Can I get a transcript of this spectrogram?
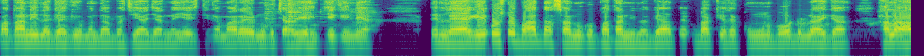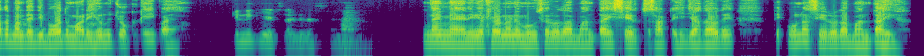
ਪਤਾ ਨਹੀਂ ਲੱਗਿਆ ਕਿ ਉਹ ਬੰਦਾ ਬਚਿਆ ਜਾਂ ਨਹੀਂ ਅਜੇ ਤੱਕ ਮਹਾਰਾਜ ਉਹਨੂੰ ਬਚਾਵੇ ਅਸੀਂ ਇਹ ਕਹਿੰਦੇ ਆ ਤੇ ਲੈ ਗਏ। ਉਸ ਤੋਂ ਬਾਅਦ ਦਾ ਸਾਨੂੰ ਕੋਈ ਪਤਾ ਨਹੀਂ ਲੱਗਿਆ ਤੇ ਬਾਕੀ ਉੱਥੇ ਖੂਨ ਬਹੁਤ ਡੁੱਲਾ ਹੈਗਾ ਹਾਲਾਤ ਬੰਦੇ ਦੀ ਬਹੁਤ ਮਾੜੀ ਸੀ। ਉਹਨੂੰ ਚੁੱਕ ਕੇ ਹੀ ਪਾਇਆ। ਕਿੰਨੀ ਕੀ ਏਜ ਲੱਗਦੀ ਦੱਸੋ ਨਹੀਂ ਮੈਂ ਨਹੀਂ ਵੇਖਿਆ। ਉਹਨਾਂ ਨੇ ਮੂੰਹ ਸਿਰ ਉਹਦਾ ਬੰਨਤਾ ਸੀ। ਸਿਰ 'ਚ ਸੱਟ ਸੀ ਜ਼ਿਆਦਾ ਉਹਦੇ। ਤੇ ਉਹਨਾਂ ਸਿਰ ਉਹਦਾ ਬੰਨਤਾ ਸੀਗਾ।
